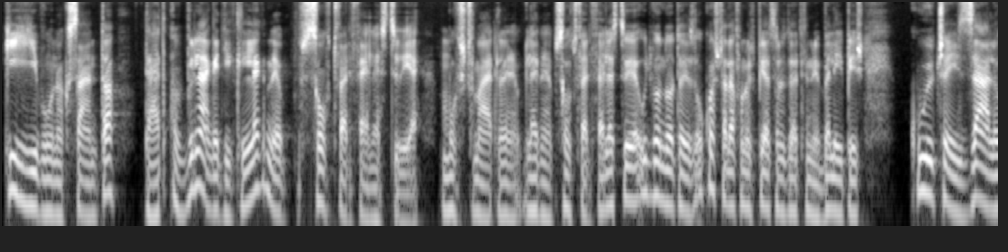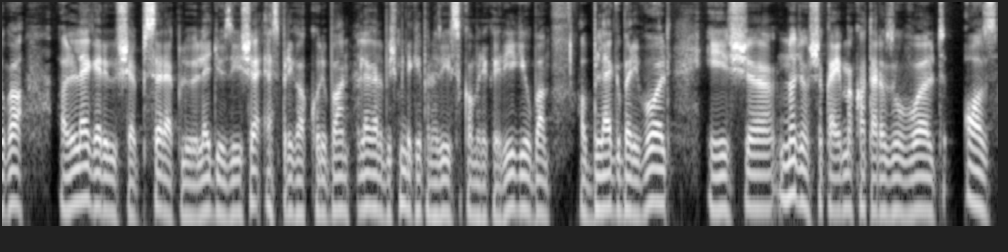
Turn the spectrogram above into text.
kihívónak szánta, tehát a világ egyik legnagyobb szoftverfejlesztője, most már legnagyobb szoftverfejlesztője úgy gondolta, hogy az okostelefonos piacra történő belépés kulcsa és záloga a legerősebb szereplő legyőzése, ez pedig akkoriban, legalábbis mindenképpen az észak-amerikai régióban a BlackBerry volt, és nagyon sokáig meghatározó volt az,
